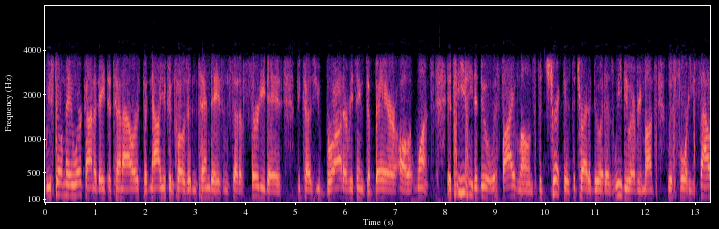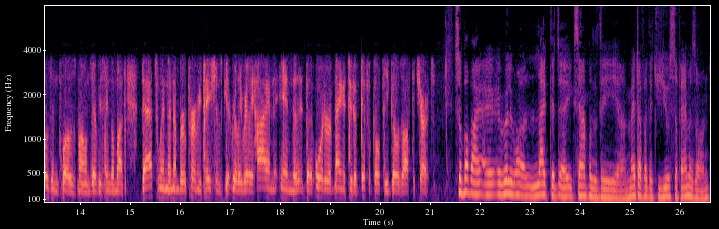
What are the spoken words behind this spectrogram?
we still may work on it eight to ten hours, but now you can close it in ten days instead of thirty days because you brought everything to bear all at once. It's easy to do it with five loans. The trick is to try to do it as we do every month with forty thousand closed loans every single month. That's when the number of permutations get really, really high, and, and the, the order of magnitude of difficulty goes off the charts. So, Bob, I, I really want, like the uh, example, of the uh, metaphor that you used of Amazon.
